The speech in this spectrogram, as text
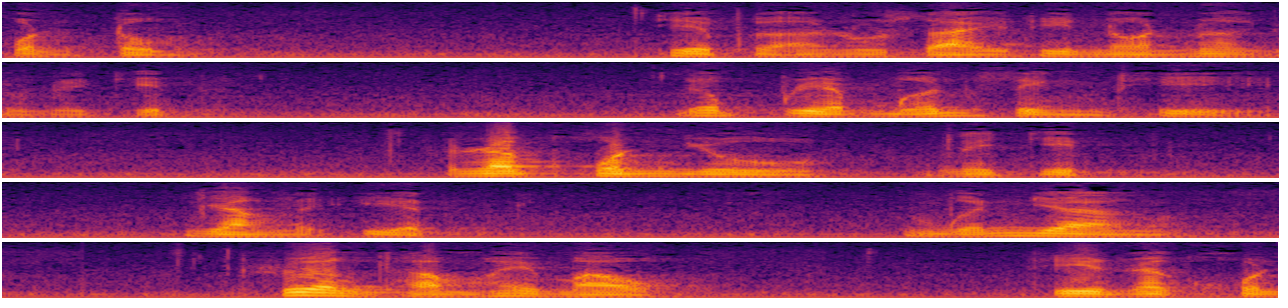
ก้นตุ่มเทียบกับอนุสัยที่นอนเนื่องอยู่ในจิต แล้วเปรียบเหมือนสิ่งที่ระคนอยู่ในจิตอย่างละเอียด เหมือนอย่างเครื่องทำให้เมา ที่ระคน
